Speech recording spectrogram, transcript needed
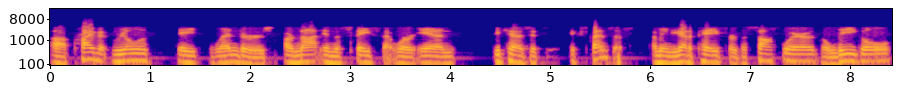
uh, private real estate lenders are not in the space that we're in because it's expensive. I mean, you got to pay for the software, the legal,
